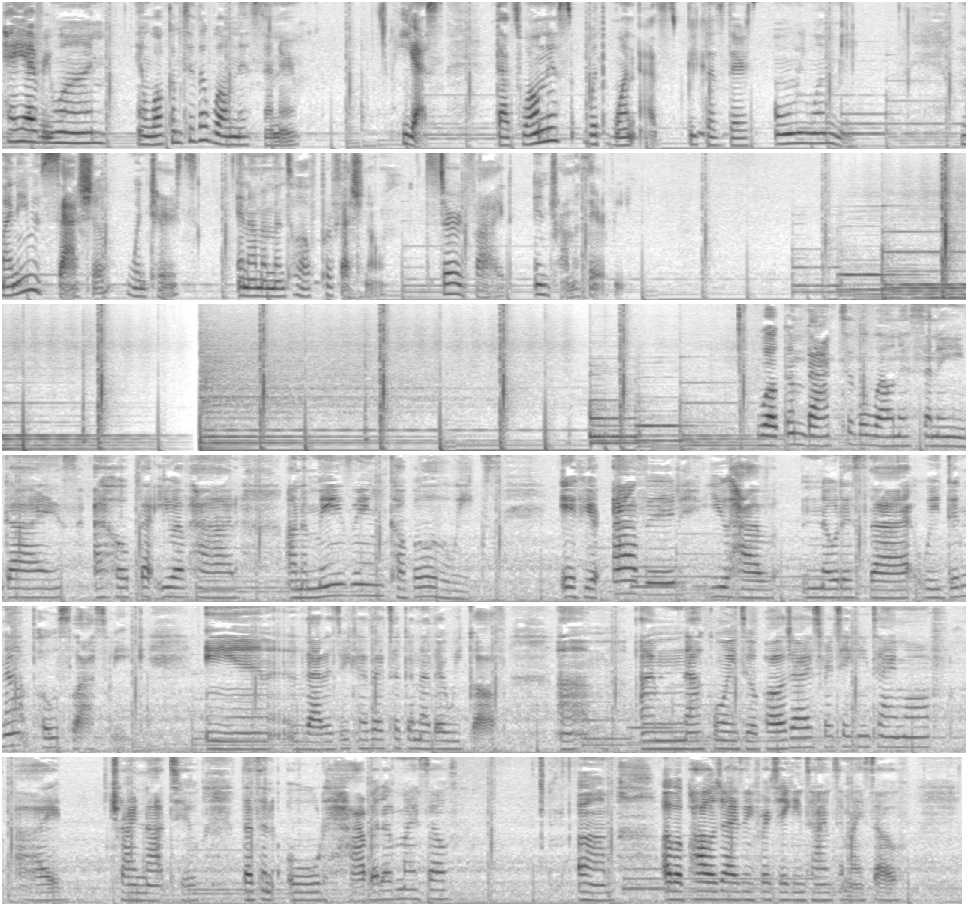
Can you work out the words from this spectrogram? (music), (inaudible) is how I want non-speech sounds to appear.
Hey everyone, and welcome to the Wellness Center. Yes, that's wellness with one S because there's only one me. My name is Sasha Winters, and I'm a mental health professional certified in trauma therapy. Welcome back to the Wellness Center, you guys. I hope that you have had an amazing couple of weeks. If you're avid, you have noticed that we did not post last week, and that is because I took another week off. Um, I'm not going to apologize for taking time off. I try not to. That's an old habit of myself um, of apologizing for taking time to myself.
